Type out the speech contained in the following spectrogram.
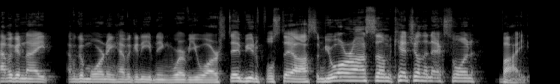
Have a good night. Have a good morning. Have a good evening, wherever you are. Stay beautiful. Stay awesome. You are awesome. Catch you on the next one. Bye.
